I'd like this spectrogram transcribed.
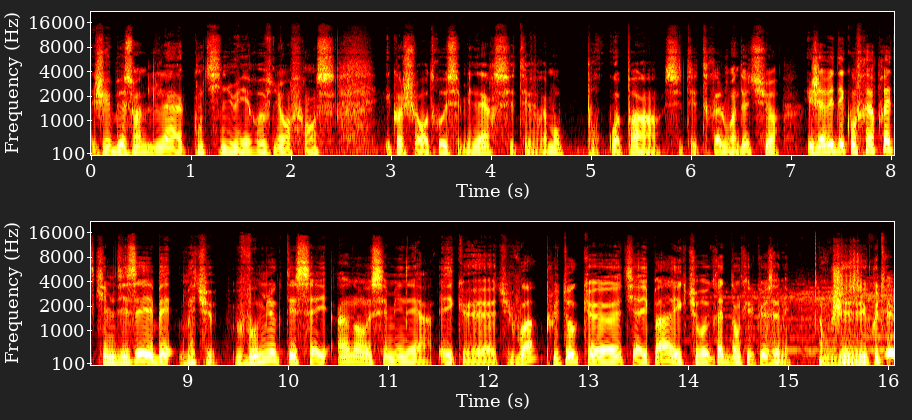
j'ai eu besoin de la continuer, revenu en France. Et quand je suis rentré au séminaire, c'était vraiment pourquoi pas, hein. c'était très loin d'être sûr. J'avais des confrères prêtres qui me disaient, ben, Mathieu, vaut mieux que tu essayes un an au séminaire et que tu vois, plutôt que tu ailles pas et que tu regrettes dans quelques années. Donc je les ai écoutés.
